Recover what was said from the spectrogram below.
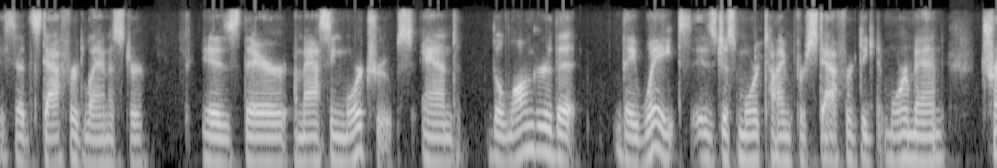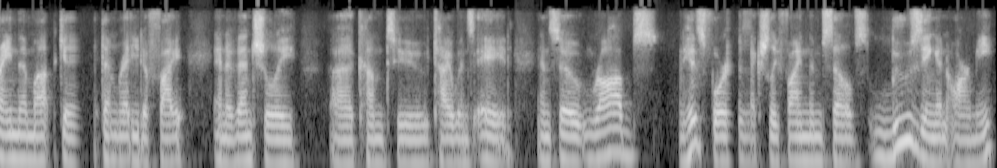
he said Stafford Lannister is there amassing more troops, and the longer that they wait is just more time for Stafford to get more men, train them up, get them ready to fight, and eventually uh, come to Tywin's aid. And so Robb's and his forces actually find themselves losing an army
